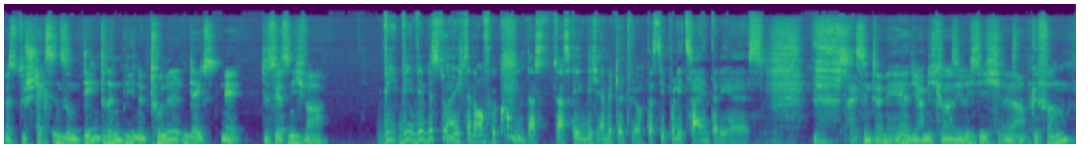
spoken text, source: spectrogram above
Also du steckst in so einem Ding drin, wie in einem Tunnel und denkst, nee, das ist jetzt nicht wahr. Wie, wie, wie bist du eigentlich darauf gekommen, dass das gegen dich ermittelt wird, dass die Polizei hinter dir her ist? Das heißt hinter mir her? Die haben mich quasi richtig äh, abgefangen.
